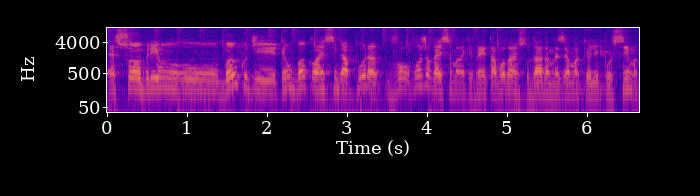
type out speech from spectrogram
é sobre um, um, banco de. Tem um banco lá em Singapura. Vou, vou, jogar isso semana que vem, tá? Vou dar uma estudada, mas é uma que eu li por cima.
